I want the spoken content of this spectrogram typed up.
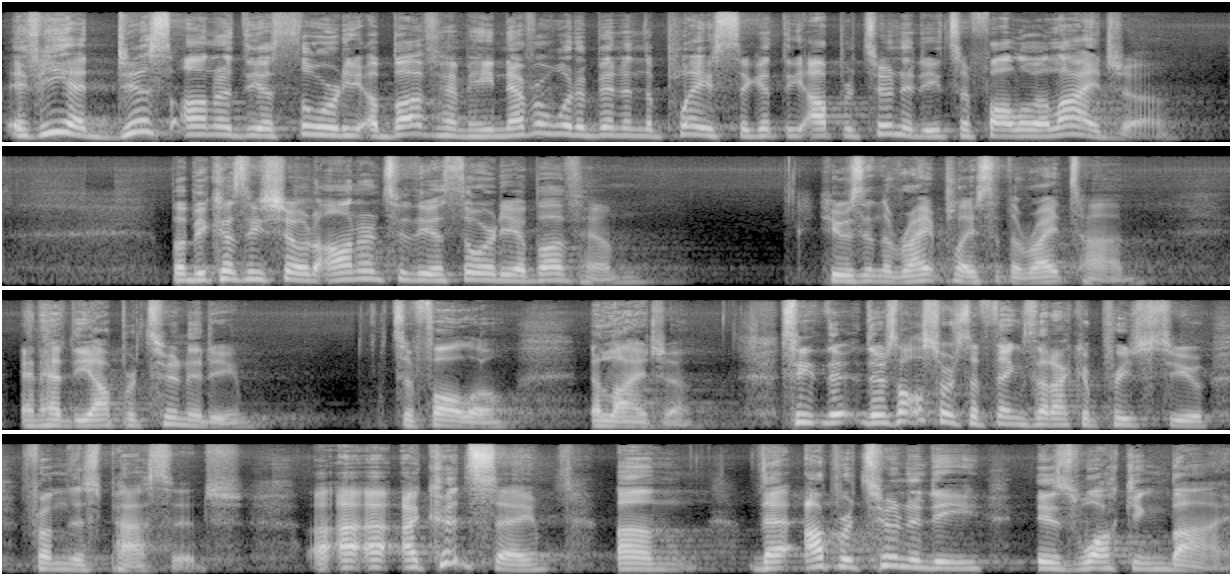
If he had dishonored the authority above him, he never would have been in the place to get the opportunity to follow Elijah. But because he showed honor to the authority above him, he was in the right place at the right time and had the opportunity to follow Elijah. See, there's all sorts of things that I could preach to you from this passage. I, I, I could say um, that opportunity is walking by.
